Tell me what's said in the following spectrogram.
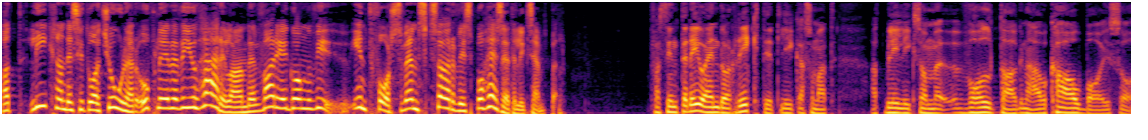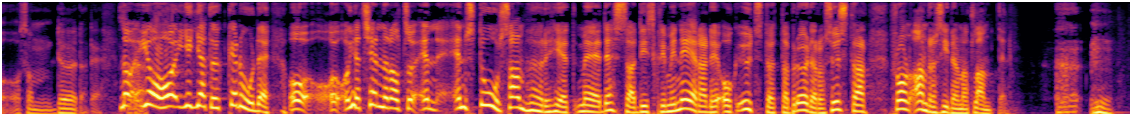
Att liknande situationer upplever vi ju här i landet varje gång vi inte får svensk service på Hese till exempel. Fast inte det är ju ändå riktigt lika som att, att bli liksom våldtagna av cowboys och, och som dödade. Sådär. ja, jag, jag tycker nog det. Och, och, och jag känner alltså en, en stor samhörighet med dessa diskriminerade och utstötta bröder och systrar från andra sidan Atlanten.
